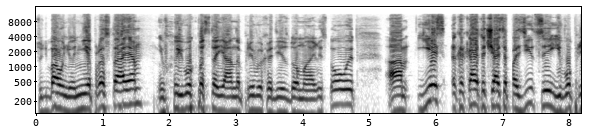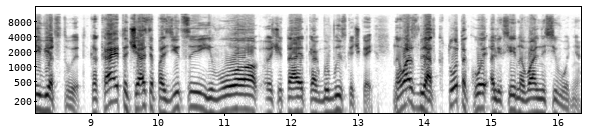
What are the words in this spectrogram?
Судьба у него непростая, его, его постоянно при выходе из дома арестовывают. А, есть какая-то часть оппозиции его приветствует, какая-то часть оппозиции его считает как бы выскочкой. На ваш взгляд, кто такой Алексей Навальный сегодня?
